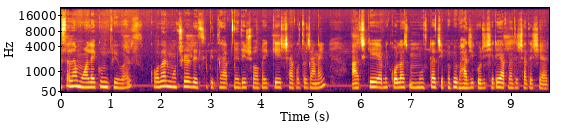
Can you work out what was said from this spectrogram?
আসসালামু আলাইকুম ভিউয়ার্স। কলার মোচড়ার রেসিপিতে আপনাদের সবাইকে স্বাগত জানাই। আজকে আমি কলা মোচটা যেভাবে ভাজি করি, সেটাই আপনাদের সাথে শেয়ার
